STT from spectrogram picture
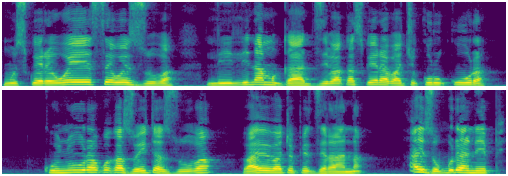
muswere wese wezuva lili namugadzi vakaswera vachikurukura. Kunyura kwakazoita zuva vaive vatopedzerana aizobuda nepi.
